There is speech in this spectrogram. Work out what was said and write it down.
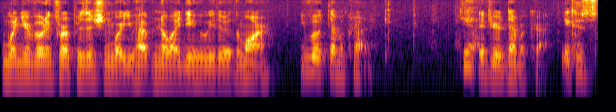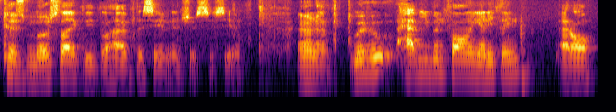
when you're voting for a position where you have no idea who either of them are, you vote Democratic. Yeah. If you're a Democrat. Because cause most likely they'll have the same interests as you. I don't know. Wh- Who have you been following anything at all?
